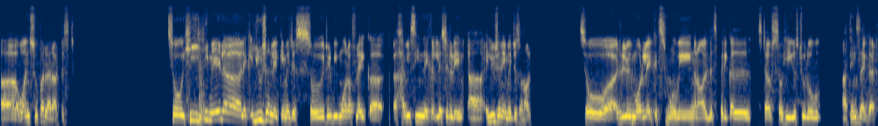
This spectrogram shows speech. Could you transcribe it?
uh, one SuperRare artist. So he he made uh, like illusion like images. So it will be more of like uh, have you seen like listed uh, illusion images and all? So uh, it will be more like it's moving and all the spherical stuff. So he used to do uh, things like that.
